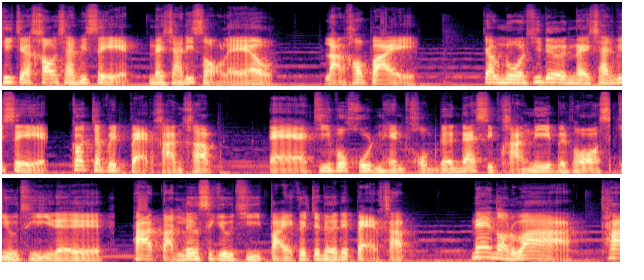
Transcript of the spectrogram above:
ที่จะเข้าชั้นพิเศษในชั้นที่ 2 แล้ว หลังเข้าไปจำนวนที่เดินในชั้นพิเศษก็จะเป็น 8 ครั้งครับ แต่ที่พวกคุณเห็นผมเดินได้ 10 ครั้งนี่เป็นเพราะสกิลทีนะเออถ้าตัดเรื่องสกิลทีไปก็จะเดินได้ 8 ครับ แน่นอนว่าถ้า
